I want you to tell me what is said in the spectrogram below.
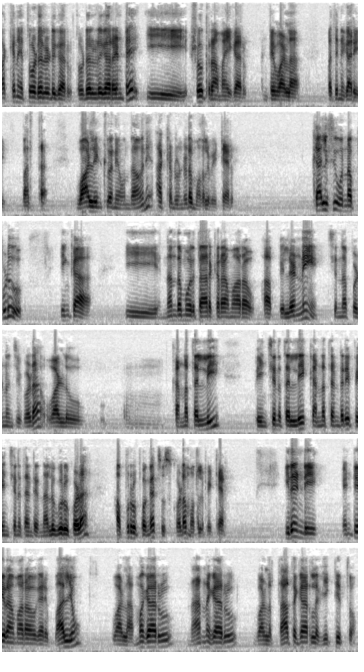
పక్కనే తోడలుడు గారు. తోడలుడు గారు అంటే ఈ శోక్ రామయ్య గారు అంటే వాళ్ళ పతిని గారి భర్త. వాళ్ళ ఇంట్లోనే ఉందామని అక్కడ ఉండడం మొదలు పెట్టారు కలిసి ఉన్నప్పుడు ఇంకా ఈ నందమూరి తారక రామారావు ఆ పిల్లల్ని చిన్నప్పటి నుంచి కూడా వాళ్ళు కన్న తల్లి పెంచిన తల్లి కన్న తండ్రి పెంచిన తండ్రి నలుగురు కూడా అపురూపంగా చూసుకోవడం మొదలు పెట్టారు ఇదండి ఎన్టీ రామారావు గారి బాల్యం. వాళ్ళ అమ్మగారు నాన్నగారు వాళ్ళ తాతగారుల వ్యక్తిత్వం.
